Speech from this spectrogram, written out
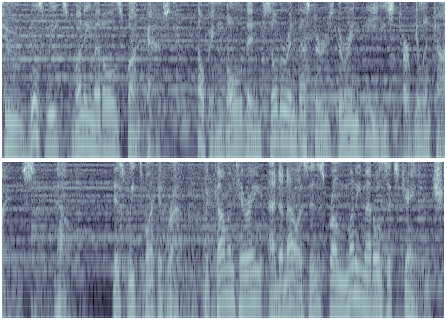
to this week's Money Metals podcast, helping gold and silver investors during these turbulent times. Now, this week's market wrap with commentary and analysis from Money Metals Exchange,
